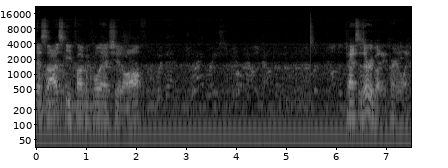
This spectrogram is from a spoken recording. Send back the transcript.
Keselowski fucking pull that shit off, passes everybody apparently.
